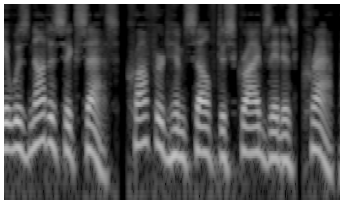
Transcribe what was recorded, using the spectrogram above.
It was not a success. Crawford himself describes it as crap.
